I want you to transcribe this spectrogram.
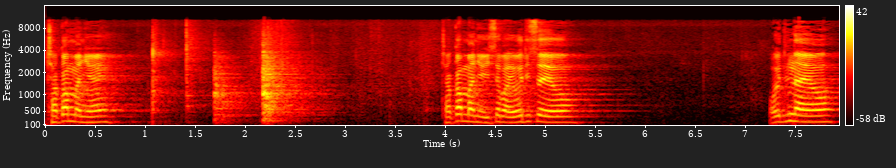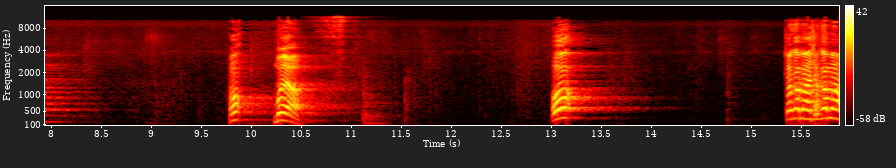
잠깐만요. 잠깐만요. 있어봐요. 어디 있어요? 어딨나요? 어? 뭐야? 어? 잠깐만, 잠깐만.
